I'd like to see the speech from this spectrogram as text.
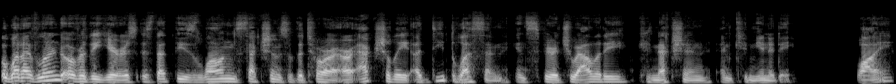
But what I've learned over the years is that these long sections of the Torah are actually a deep lesson in spirituality, connection, and community. Why?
